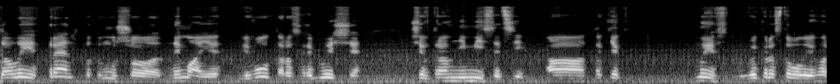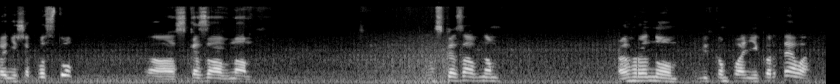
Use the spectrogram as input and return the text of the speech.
Дали тренд, тому що немає Віволта, розгребли ще, ще в травні місяці. А так як ми використовували його раніше по 100, сказав нам, сказав нам агроном від компанії Кортева е,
